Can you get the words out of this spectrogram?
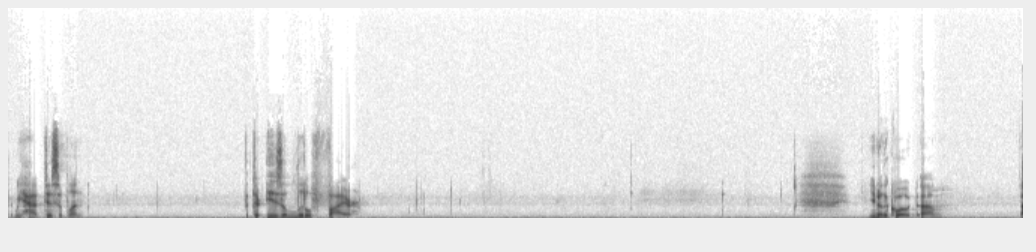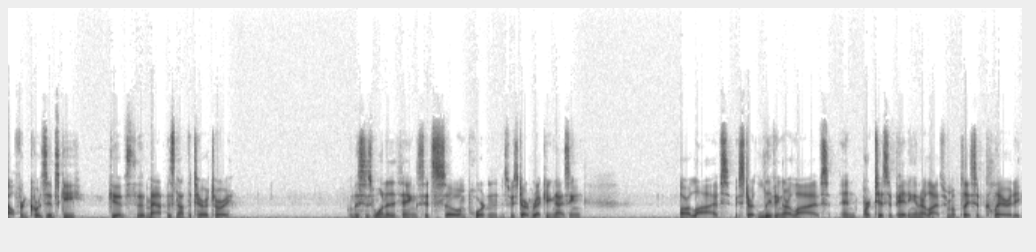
That we have discipline, that there is a little fire. You know the quote um, Alfred Korzybski gives the map is not the territory. Well, this is one of the things that's so important as we start recognizing our lives, we start living our lives and participating in our lives from a place of clarity.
